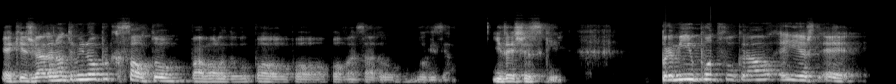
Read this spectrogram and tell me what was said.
é que a jogada não terminou porque ressaltou para a bola do, para, o, para, para o avançado do, do Vizela e deixa seguir. Para mim, o ponto fulcral é este: é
